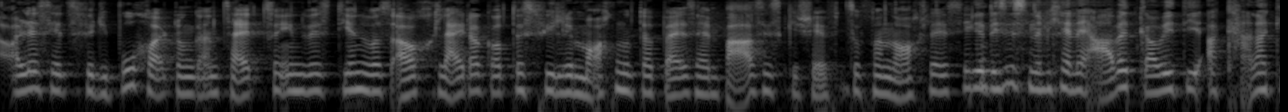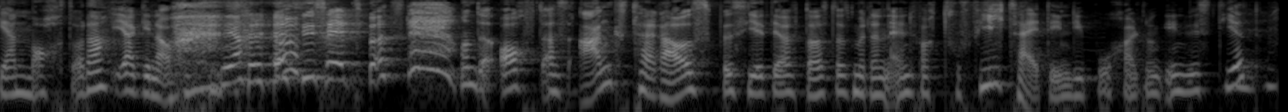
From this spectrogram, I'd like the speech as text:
alles jetzt für die Buchhaltung an Zeit zu investieren, was auch leider Gottes viele machen und dabei sein Basisgeschäft zu vernachlässigen. Ja, das ist nämlich eine Arbeit, glaube ich, die auch keiner gern macht, oder? Ja, genau. Ja. Das ist etwas. Und oft aus Angst heraus passiert ja auch das, dass man dann einfach zu viel Zeit in die Buchhaltung investiert. Mhm.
